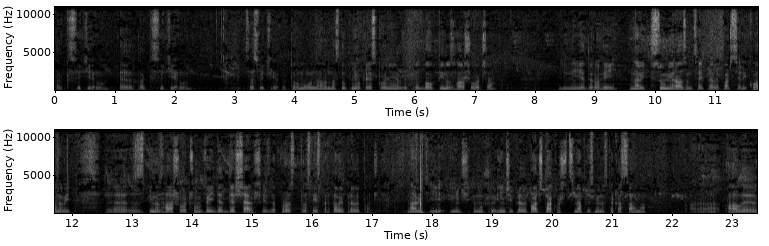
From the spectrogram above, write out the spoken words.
так суттєво. Це так суттєво. Це суттєво. Тому на наступні оприскування я вже придбав пінозгашувача. Він не є дорогий. Навіть в сумі разом цей прилипач силіконовий е, з пінозгашувачем вийде дешевший за прост, простий спиртовий прилипач. Навіть і інший. Тому що інший прилипач також ціна плюс-мінус така сама, е, але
